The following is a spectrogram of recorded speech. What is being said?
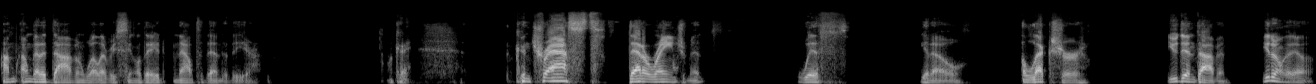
I'm I'm going to daven well every single day now to the end of the year." Okay. Contrast that arrangement with, you know, a lecture. You didn't daven. You don't. You know,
